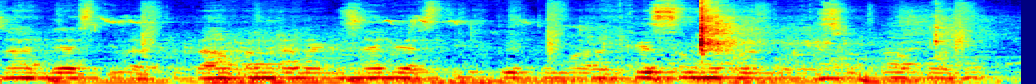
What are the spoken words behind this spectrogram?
झाले असतील दहा पंधरा मिनिट झाली असतील ते तुम्हाला केस मोकळे करून सुद्धा दाखवते.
